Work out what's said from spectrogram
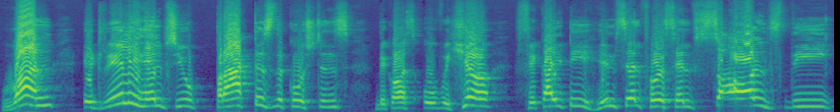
One, it really helps you practice the questions because over here, faculty himself herself solves the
